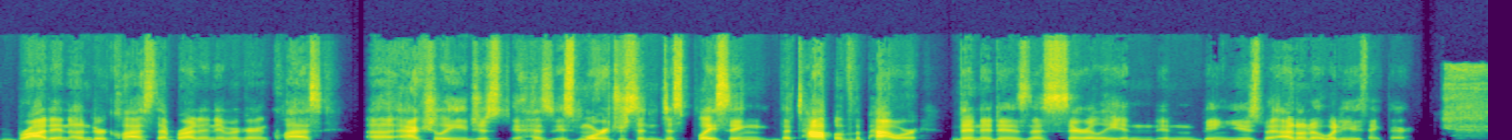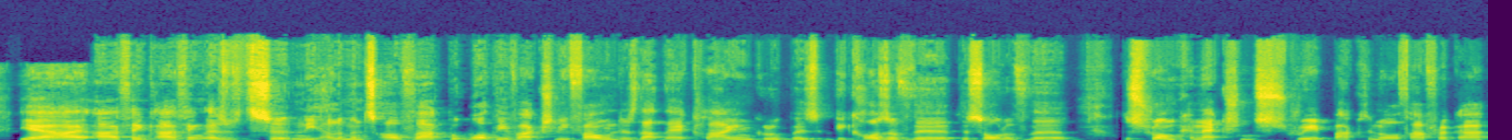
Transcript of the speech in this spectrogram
brought in underclass that brought in immigrant class uh, actually just has is more interested in displacing the top of the power than it is necessarily in in being used but i don't know what do you think there yeah, I, I think I think there's certainly elements of that, but what they've actually found is that their client group is because of the the sort of the the strong connection straight back to North Africa,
